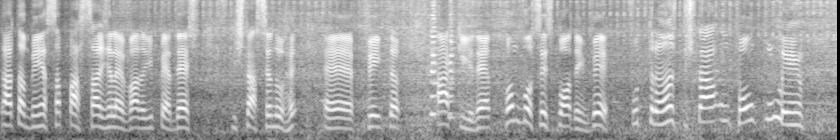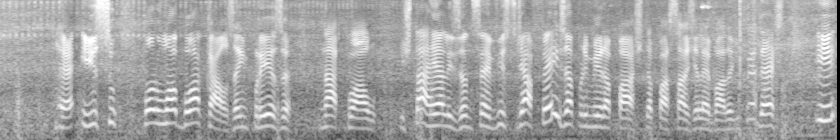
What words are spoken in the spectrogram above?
há também essa passagem elevada de pedestres que está sendo é, feita aqui, né? Como vocês podem ver, o trânsito está um pouco lento. É, isso por uma boa causa. A empresa na qual está realizando serviço já fez a primeira parte da passagem elevada de pedestres e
